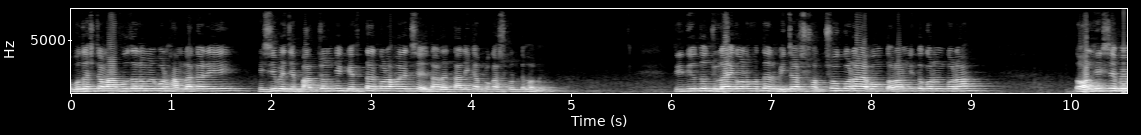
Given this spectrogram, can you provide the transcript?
উপদেষ্টা মাহফুজ আলমের উপর হামলাকারী হিসেবে যে পাঁচজনকে গ্রেফতার করা হয়েছে, তাদের তালিকা প্রকাশ করতে হবে। তৃতীয়ত, জুলাই গণহত্যার বিচার স্বচ্ছ করা এবং ত্বরান্বিতকরণ করা, দল হিসেবে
